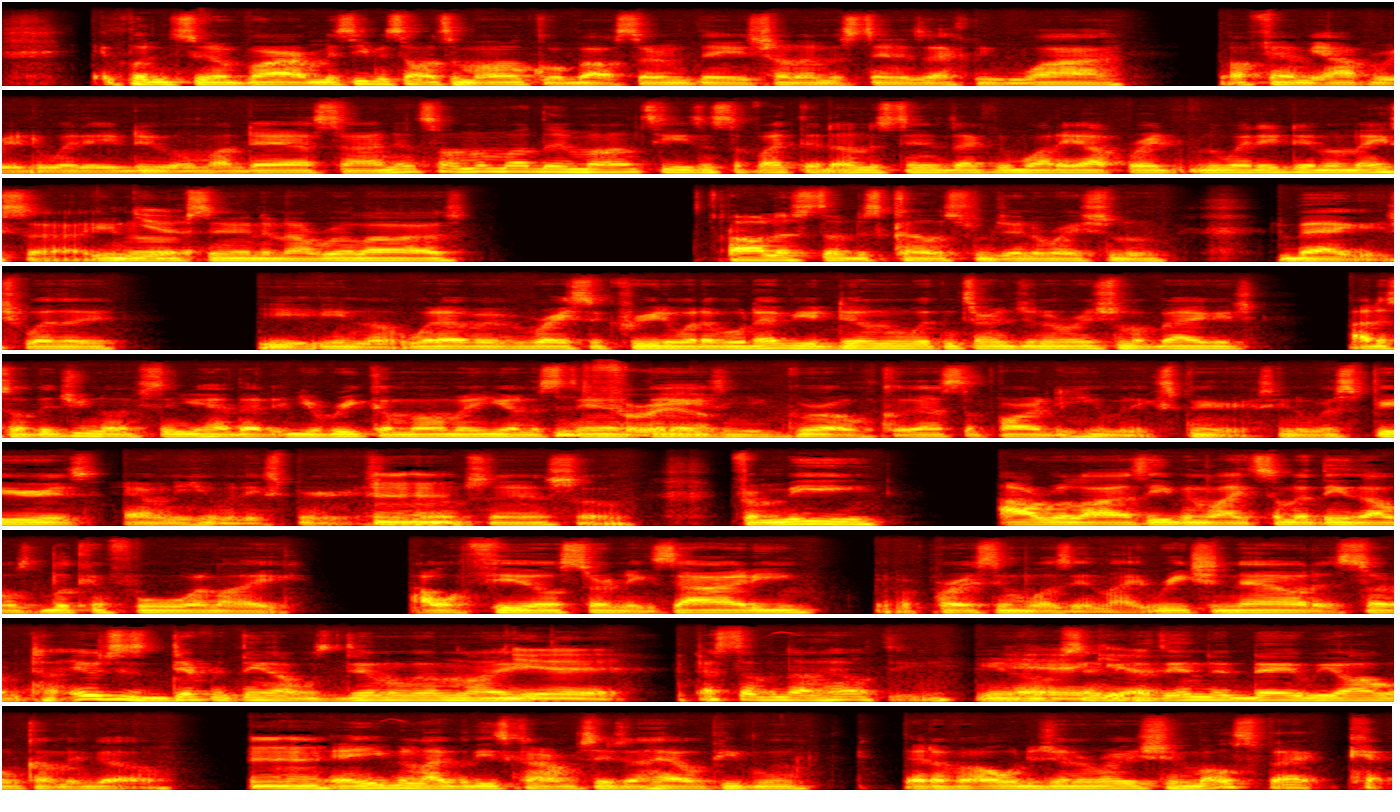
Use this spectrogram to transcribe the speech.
put into environments, even talking to my uncle about certain things, trying to understand exactly why my family operated the way they do on my dad's side. And then some of my mother and my aunties and stuff like that to understand exactly why they operate the way they did on their side. You know what I'm saying? And I realized all this stuff just comes from generational baggage, whether you, you know, whatever race or creed or whatever, whatever you're dealing with in terms of generational baggage. I just hope that you know, saying you have that eureka moment, you understand For real. things and you grow because that's a part of the human experience. You know, we're spirits having a human experience. You know what mm-hmm. I'm saying? So for me, I realized even like some of the things I was looking for, like I would feel certain anxiety if a person wasn't like reaching out at a certain time. It was just different thing I was dealing with. I'm like, yeah. that stuff is not healthy. You know what I'm saying? yeah. Because at the end of the day, we all gonna come and go. hmm And even like with these conversations I have with people that of an older generation, most fact,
